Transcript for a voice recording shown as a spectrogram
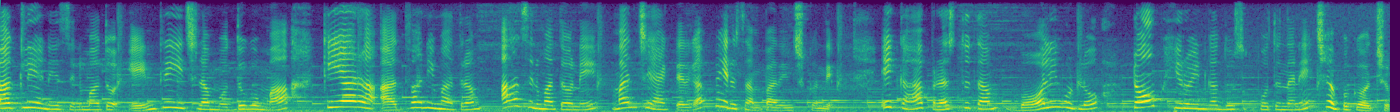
పగ్లీ అనే సినిమాతో ఎంట్రీ ఇచ్చిన ముద్దుగుమ్మ కియారా అద్వానీ మాత్రం ఆ సినిమాతోనే మంచి యాక్టర్గా పేరు సంపాదించుకుంది. ఇక ప్రస్తుతం బాలీవుడ్లో టాప్ హీరోయిన్గా దూసుకుపోతుందనే చెప్పుకోవచ్చు.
